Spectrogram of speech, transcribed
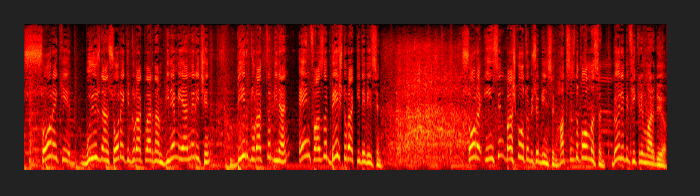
sonraki bu yüzden sonraki duraklardan binemeyenler için bir durakta binen en fazla 5 durak gidebilsin. Sonra insin başka otobüse binsin. Haksızlık olmasın. Böyle bir fikrim var diyor.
